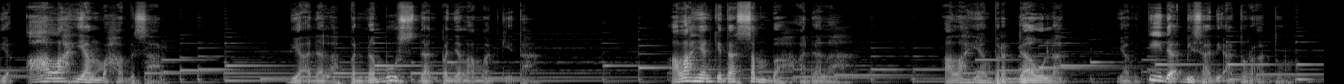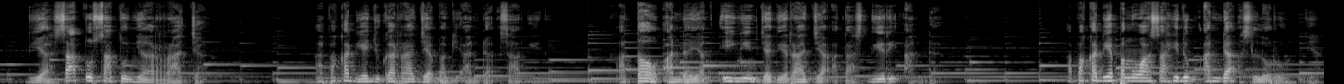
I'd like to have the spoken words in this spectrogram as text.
Dia Allah yang maha besar. Dia adalah penebus dan penyelamat kita. Allah yang kita sembah adalah Allah yang berdaulat, yang tidak bisa diatur-atur. Dia satu-satunya raja. Apakah dia juga raja bagi Anda saat ini? atau Anda yang ingin jadi raja atas diri Anda? Apakah Dia penguasa hidup Anda seluruhnya?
